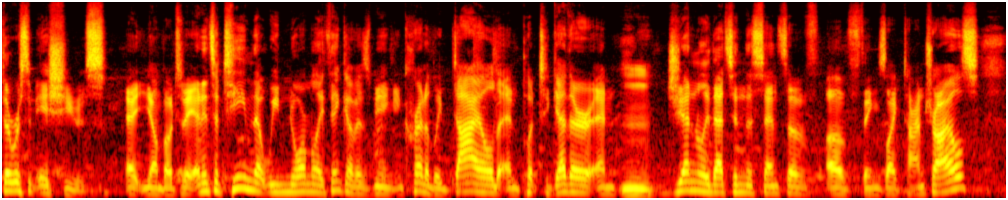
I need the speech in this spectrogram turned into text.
there were some issues at Yumbo today. And it's a team that we normally think of as being incredibly dialed and put together. And hmm. generally that's in the sense of, of things like time trials.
